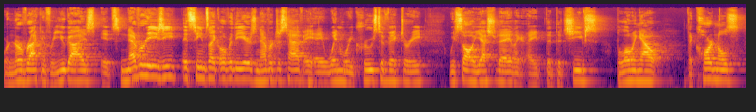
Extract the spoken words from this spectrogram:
were nerve wracking for you guys. It's never easy, it seems like over the years. Never just have a, a win where you cruise to victory. We saw yesterday like a, the, the Chiefs blowing out the Cardinals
